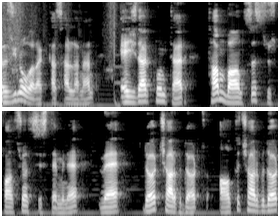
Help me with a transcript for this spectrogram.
özgün olarak tasarlanan Ejder Kunter tam bağımsız süspansiyon sistemine ve 4x4, 6x4,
